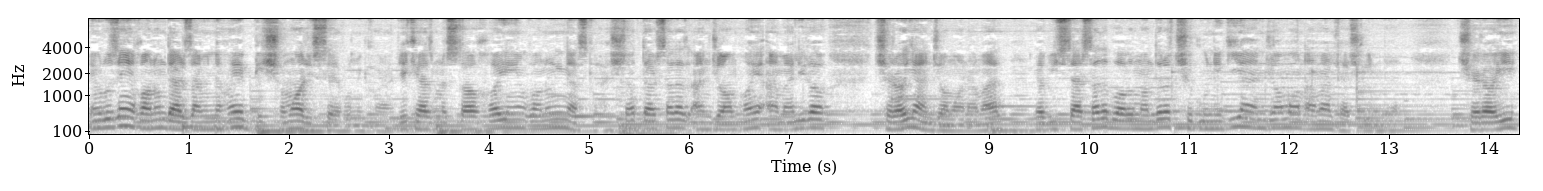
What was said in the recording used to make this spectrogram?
امروز این قانون در زمینه های بیشماری صدق می کند یکی از مستاق های این قانون این است که 80 درصد از انجام های عملی را چرایی انجام آن عمل و 20 درصد باقی مانده را چگونگی انجام آن عمل تشکیل می‌دهد. چرایی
